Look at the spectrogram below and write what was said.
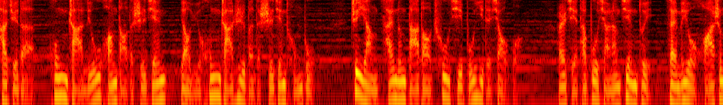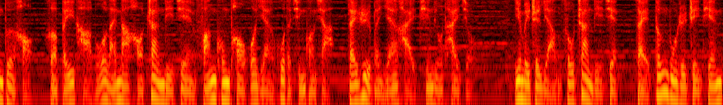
他觉得轰炸硫磺岛的时间要与轰炸日本的时间同步。这样才能达到出其不意的效果，而且他不想让舰队在没有华盛顿号和北卡罗来纳号战列舰防空炮火掩护的情况下，在日本沿海停留太久，因为这两艘战列舰在登陆日这天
